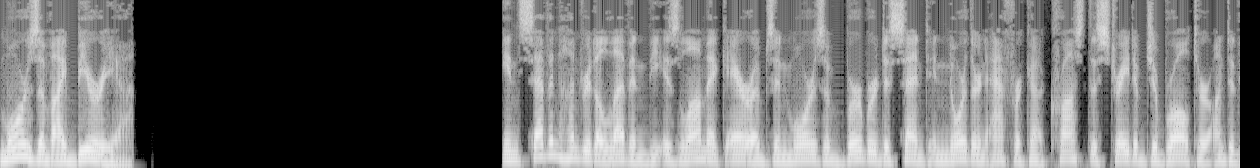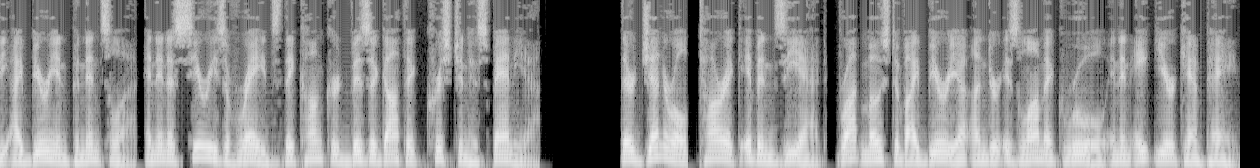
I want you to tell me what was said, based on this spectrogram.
Moors of Iberia In 711 the Islamic Arabs and Moors of Berber descent in northern Africa crossed the Strait of Gibraltar onto the Iberian Peninsula, and in a series of raids they conquered Visigothic Christian Hispania. Their general, Tariq ibn Ziyad, brought most of Iberia under Islamic rule in an eight-year campaign.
